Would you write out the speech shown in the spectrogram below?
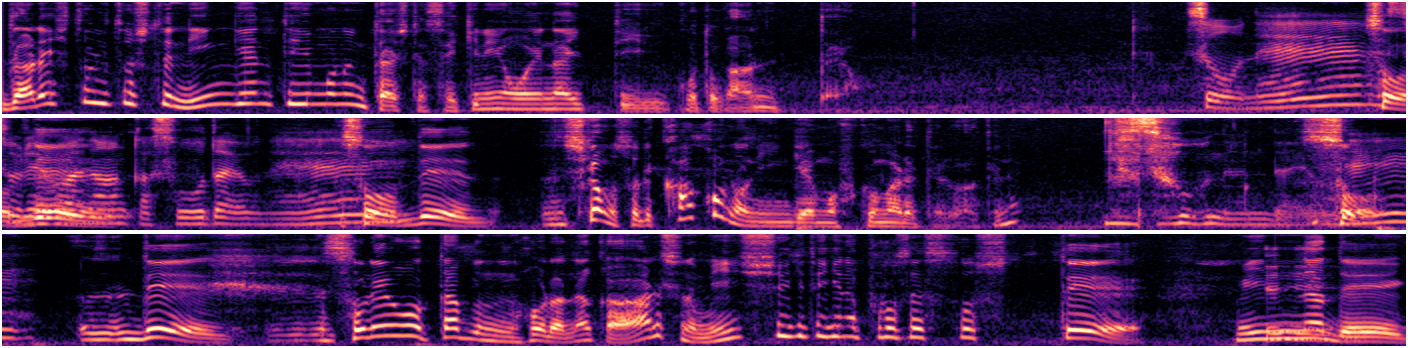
誰一人として人間っていうものに対して責任を負えないっていうことがあるんだよ。そうね。それはでなんかそうだよね。そうでしかもそれ過去の人間も含まれてるわけね。そうなんだよね。そうでそれを多分ほらなんかある種の民主主義的なプロセスとしてみんなで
